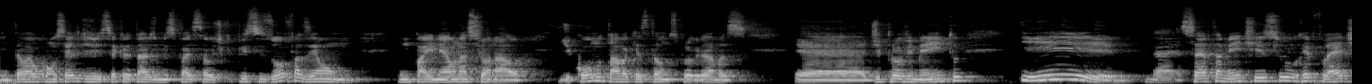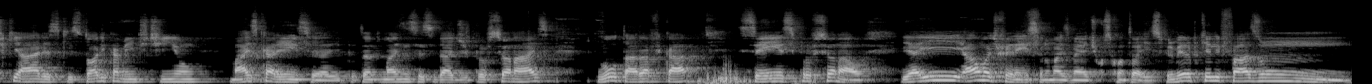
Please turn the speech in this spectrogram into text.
Então é o Conselho de Secretários Municipais de Saúde que precisou fazer um, um painel nacional de como estava a questão dos programas é, de provimento e né, certamente isso reflete que áreas que historicamente tinham mais carência e, portanto, mais necessidade de profissionais voltaram a ficar sem esse profissional. E aí há uma diferença no Mais Médicos quanto a isso. Primeiro, porque ele faz um,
